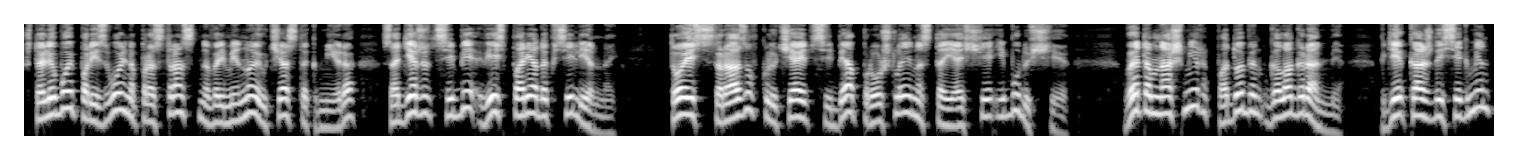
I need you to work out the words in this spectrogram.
что любой произвольно-пространственно-временной участок мира содержит в себе весь порядок Вселенной, то есть сразу включает в себя прошлое, настоящее и будущее. В этом наш мир подобен голограмме, где каждый сегмент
